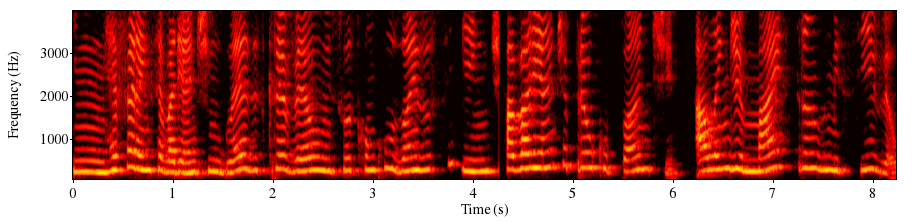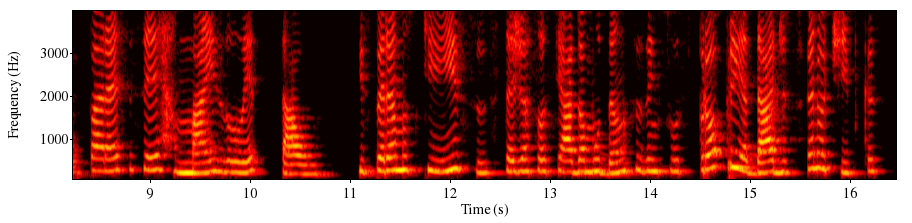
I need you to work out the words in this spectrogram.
em referência à variante inglesa, escreveu em suas conclusões o seguinte: a variante preocupante, além de mais transmissível, parece ser mais letal. Esperamos que isso esteja associado a mudanças em suas propriedades fenotípicas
